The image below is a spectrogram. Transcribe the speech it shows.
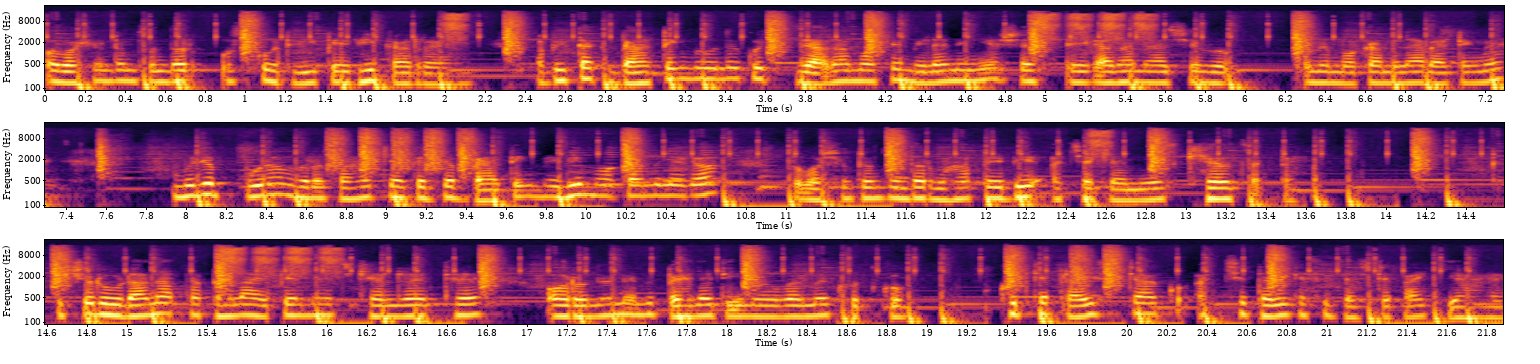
और वाशिंगटन सुंदर उसको रीपे भी कर रहे हैं। अभी तक बैटिंग में उन्हें कुछ ज़्यादा मौके मिले नहीं है शायद एक आधा मैच में उन्हें मौका मिला बैटिंग में। मुझे पूरा भरोसा है कि अगर जब बैटिंग में भी मौका मिलेगा तो वाशिंगटन सुंदर वहाँ पे भी अच्छे कैमियोज खेल सकते हैं। शुरू उड़ाना अपना पहला आईपीएल मैच खेल रहे थे और उन्होंने भी पहले तीन ओवर में खुद को, खुद के प्राइस टैग को अच्छे तरीके से जस्टिफाई किया है।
